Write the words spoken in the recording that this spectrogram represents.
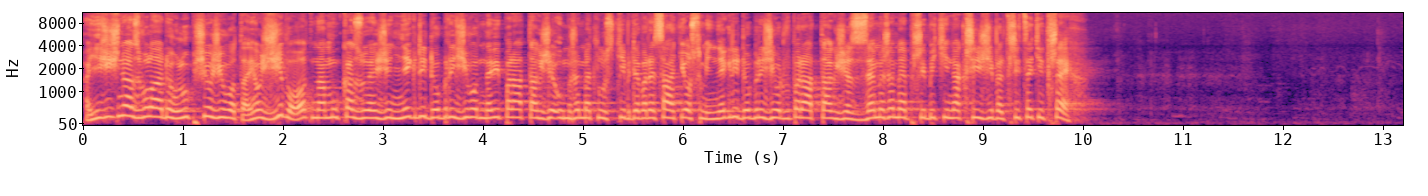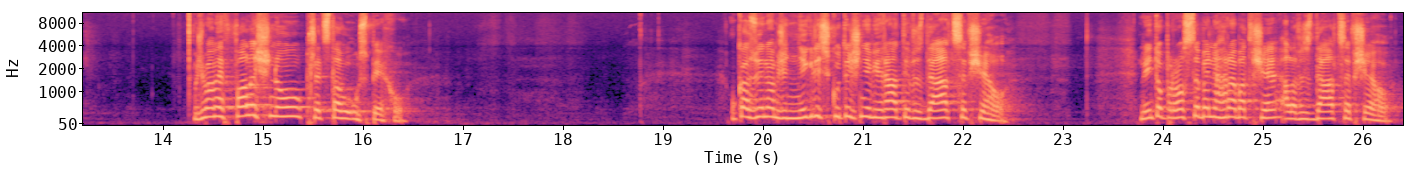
A Ježíš nás volá do hlubšího života. Jeho život nám ukazuje, že někdy dobrý život nevypadá tak, že umřeme tlustí v 98. Někdy dobrý život vypadá tak, že zemřeme při bytí na kříži ve 33. Že máme falešnou představu úspěchu. Ukazuje nám, že někdy skutečně vyhrát je vzdát se všeho. Není to pro sebe nahrabat vše, ale vzdát se všeho.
